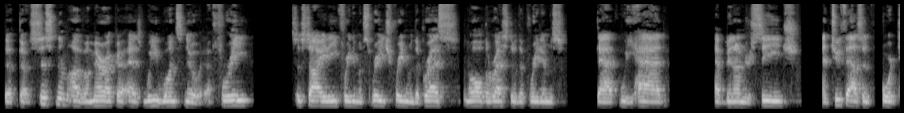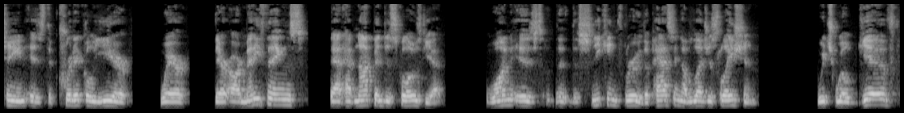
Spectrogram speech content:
the, the system of America as we once knew it, a free society, freedom of speech, freedom of the press, and all the rest of the freedoms that we had have been under siege. And 2014 is the critical year where there are many things that have not been disclosed yet. One is the, the sneaking through, the passing of legislation, which will give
